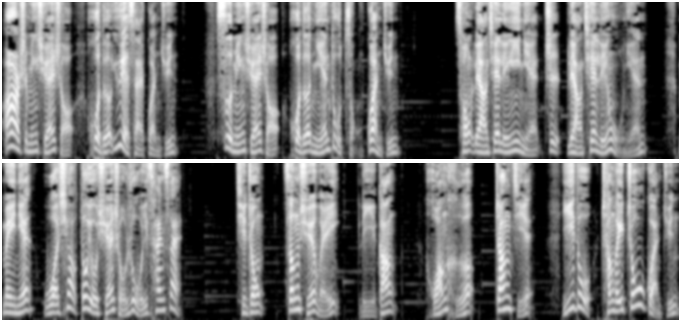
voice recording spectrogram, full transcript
二十名选手获得月赛冠军，四名选手获得年度总冠军。从两千零一年至两千零五年，每年我校都有选手入围参赛，其中曾学伟、李刚、黄河、张杰一度成为州冠军。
